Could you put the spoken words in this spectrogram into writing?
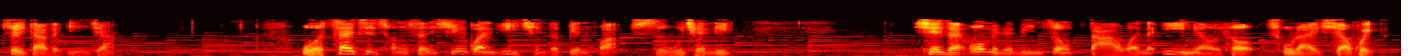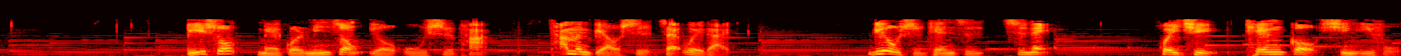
最大的赢家。我再次重申，新冠疫情的变化史无前例。现在欧美的民众打完了疫苗以后出来消费，比如说美国的民众有五十趴，他们表示在未来。六十天之之内会去添购新衣服，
